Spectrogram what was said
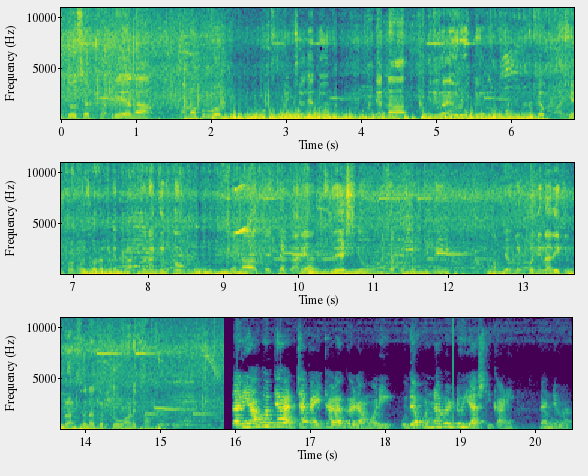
उद्धवसाहेब ठाकरे यांना मनापूर्वक शुभेच्छा देतो. त्यांना दीर्घायू रोग लाभो अशा असे परमेश्वराकडे प्रार्थना करतो. त्यांना त्यांच्या कार्यात द्वेष येऊ अशा प्रकारची मी आमच्या गणपतीला देखील प्रार्थना करतो आणि थांबतो. तर या होत्या आजच्या काही ठळक घडामोडी. उद्या पुन्हा भेटू याच ठिकाणी. धन्यवाद.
